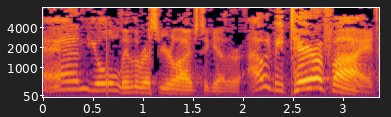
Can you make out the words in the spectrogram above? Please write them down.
and you'll live the rest of your lives together. I would be terrified.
